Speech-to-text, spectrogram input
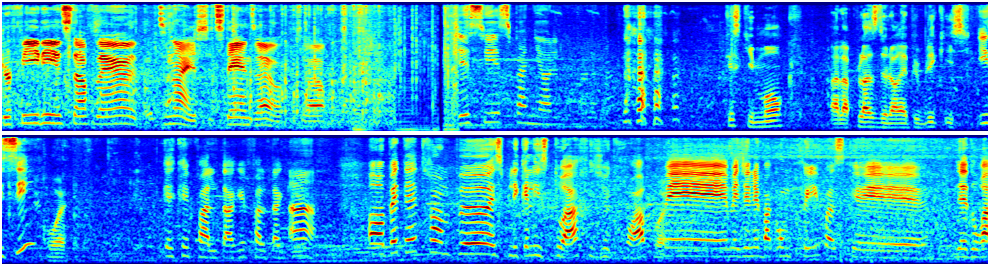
graffiti and stuff there. It's nice. It stands out. So. Je suis espagnole. Qu'est-ce qui manque à la place de la République ici? Ici? Ouais. Qu'est-ce que falta? Que falta aquí? Oh, peut-être un peu expliquer l'histoire, je crois, Ouais. mais, mais je n'ai pas compris parce que je dois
